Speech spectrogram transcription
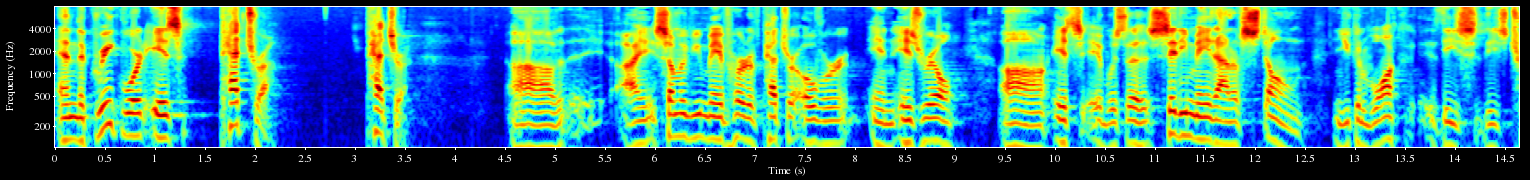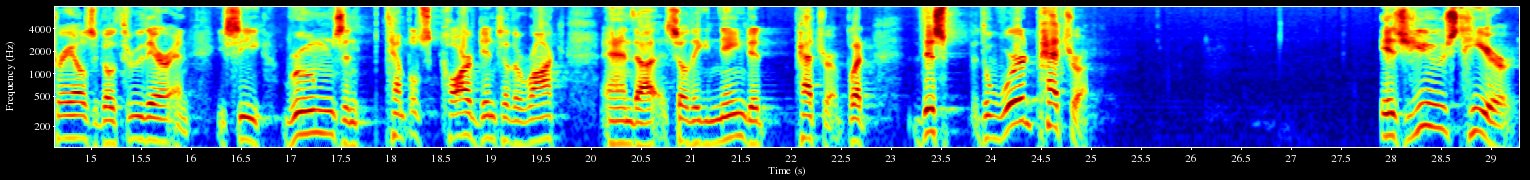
And the Greek word is Petra. Petra. Uh, I, some of you may have heard of Petra over in Israel. Uh, it's, it was a city made out of stone. And you can walk these, these trails, and go through there, and you see rooms and temples carved into the rock. And uh, so they named it Petra. But this, the word Petra is used here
